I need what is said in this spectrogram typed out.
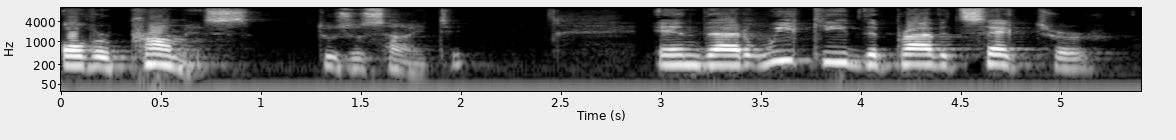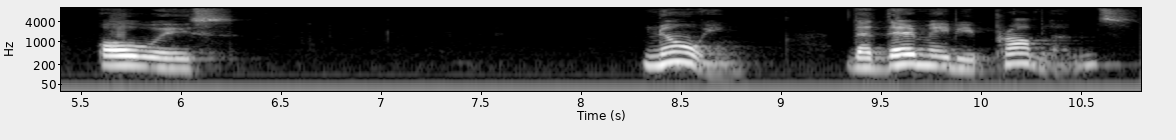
overpromise to society and that we keep the private sector always knowing that there may be problems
